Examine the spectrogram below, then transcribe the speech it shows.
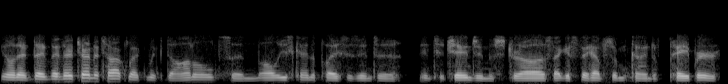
You know, they're they're they're trying to talk like McDonald's and all these kind of places into into changing the straws. I guess they have some kind of paper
